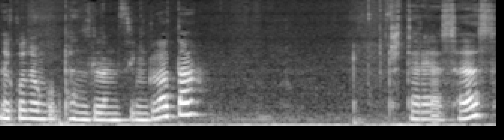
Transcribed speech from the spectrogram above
Nakładam go pędzlem z Inglota 4SS.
